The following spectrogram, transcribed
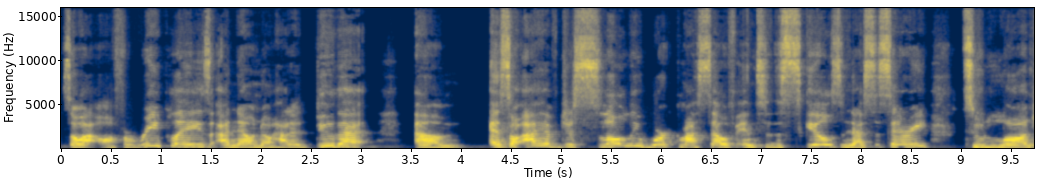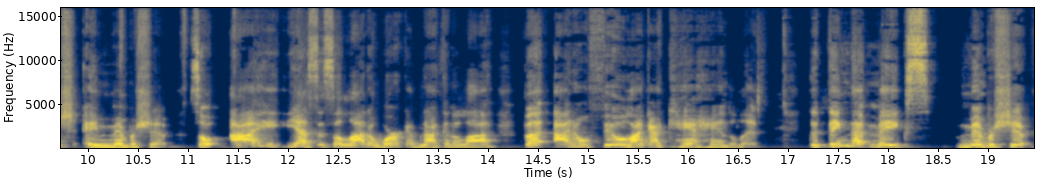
So I offer replays. I now know how to do that. Um, and so I have just slowly worked myself into the skills necessary to launch a membership. So I, yes, it's a lot of work. I'm not going to lie, but I don't feel like I can't handle it. The thing that makes membership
